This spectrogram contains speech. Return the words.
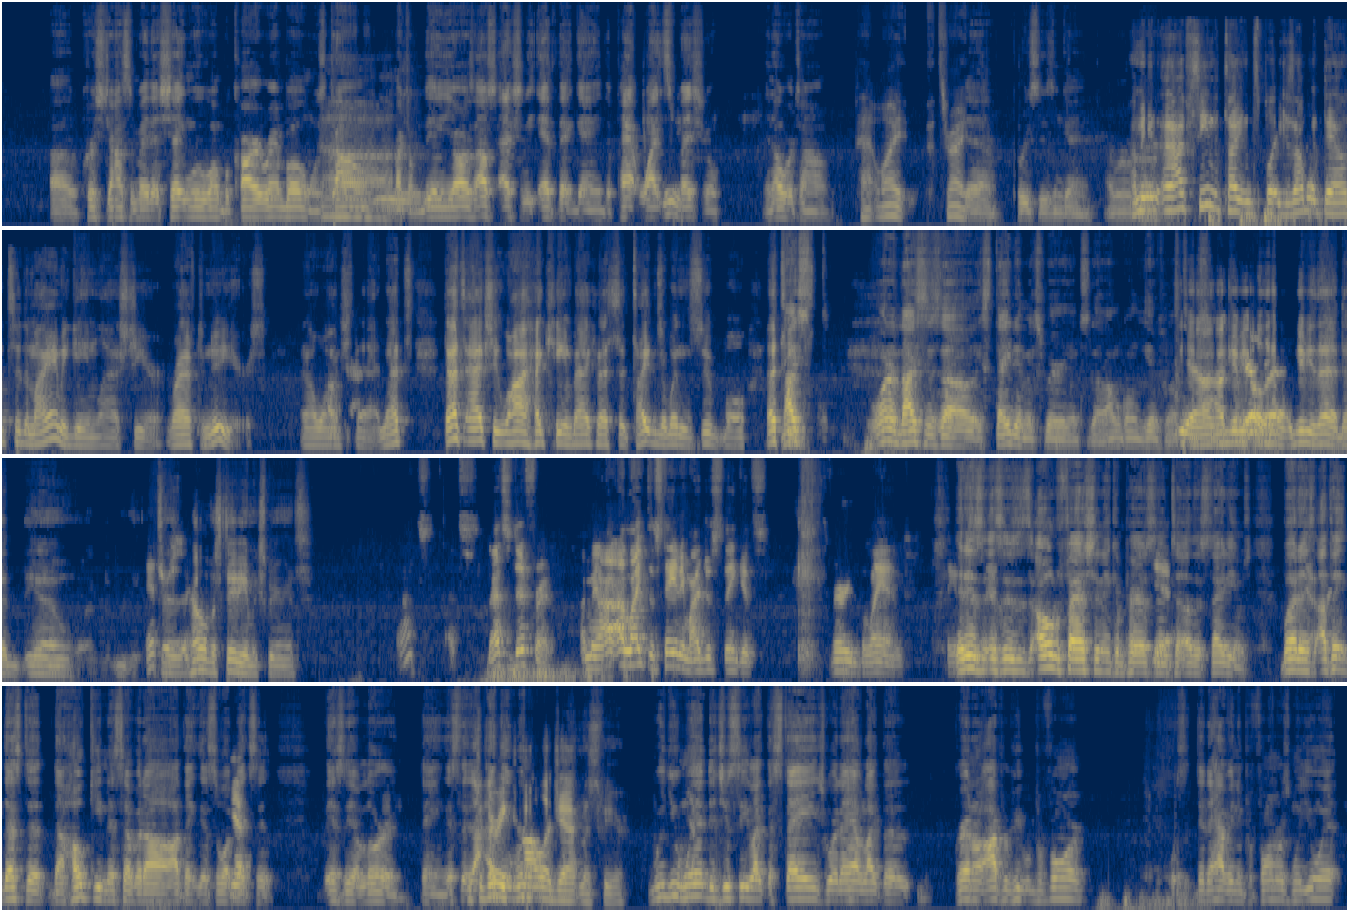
uh, Chris Johnson made that shake move on Bacarri Rambo and was gone like a million yards, I was actually at that game, the Pat White special in overtime. Pat White, that's right. Yeah, preseason game. I, I mean, and I've seen the Titans play because I went down to the Miami game last year, right after New Year's and I watched okay. that. And that's that's actually why I came back and I said Titans are winning the Super Bowl. That's nice. One of the nicest uh, stadium experience, though. I'm going to give. Uh, yeah, I'll give you all that. I'll give you that. That you know, it's a hell of a stadium experience. That's that's that's different. I mean, I, I like the stadium. I just think it's very bland. It is. It's, it's, old fashioned in comparison yeah. to other stadiums, but it's. Yeah. I think that's the the hokiness of it all. I think that's what makes it is the alluring thing. It's, the, it's a very college when, atmosphere. When you went, did you see like the stage where they have like the Grand Ole Opry people perform? Was did they have any performers when you went?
